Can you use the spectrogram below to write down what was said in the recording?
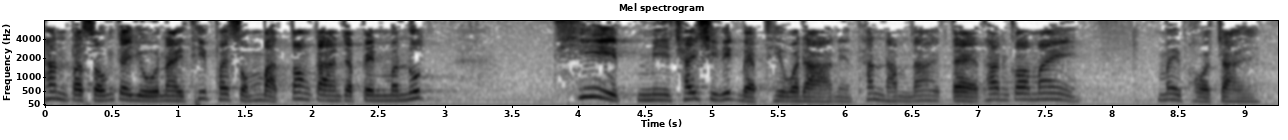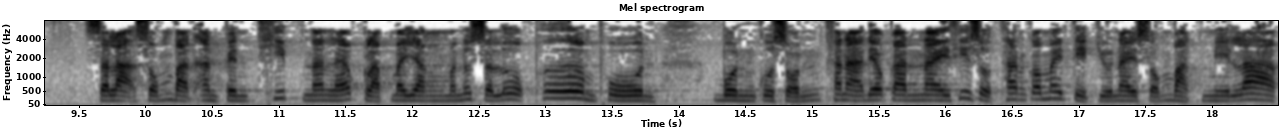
ท่านประสงค์จะอยู่ในที่ผสมบัติต้องการจะเป็นมนุษย์ที่มีใช้ชีวิตแบบเทวดาเนี่ยท่านทำได้ แต่ท่านก็ไม่ไม่พอใจ สละสมบัติอันเป็นทิพนั้นแล้วกลับมายังมนุษยโลกเพิ่มพูนบุญกุศล ขณะเดียวกันในที่สุดท่านก็ไม่ติดอยู่ในสมบัติมีลาบ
